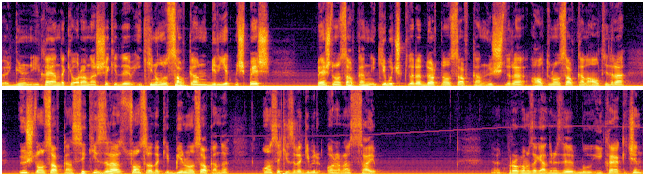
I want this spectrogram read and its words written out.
Evet günün ilk ayağındaki oranlar şu şekilde 2 nolu safkan 1.75 5 nolu safkan 2,5 lira 4 nolu safkan 3 lira 6 nolu safkan 6 lira 3 nolu safkan 8 lira son sıradaki 1 nolu safkan da 18 lira gibi bir orana sahip. Evet programımıza geldiğimizde bu ilk ayak için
